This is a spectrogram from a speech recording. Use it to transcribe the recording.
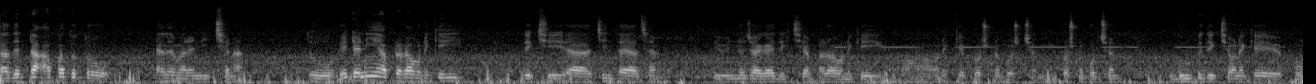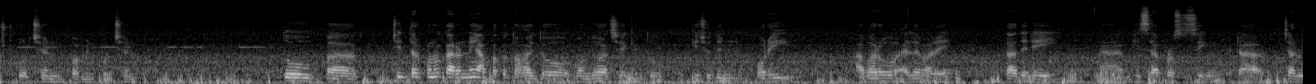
তাদেরটা আপাতত এলএমআরএ নিচ্ছে না। তো এটা নিয়ে আপনারা অনেকেই দেখছি চিন্তায় আছেন। বিভিন্ন জায়গায় দেখছি আপনারা অনেকেই অনেকে প্রশ্ন করছেন প্রশ্ন করছেন। গ্রুপে দেখছি অনেকে পোস্ট করছেন কমেন্ট করছেন। তো চিন্তার কোনো কারণ নেই। আপাতত হয়তো বন্ধ আছে, কিন্তু কিছুদিন পরেই আবারও এলএমআরএ তাদের এই ভিসা প্রসেসিং এটা চালু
